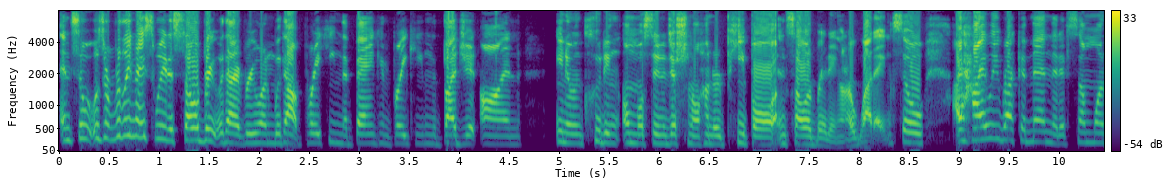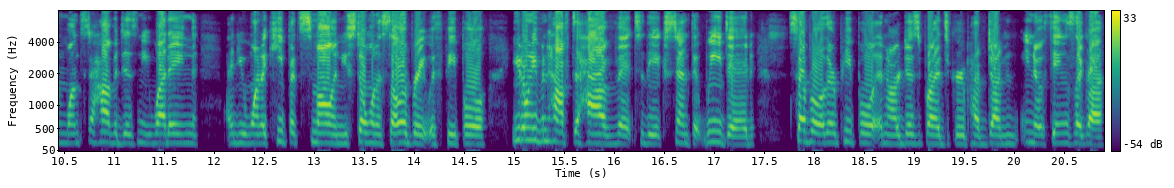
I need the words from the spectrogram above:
And so it was a really nice way to celebrate with everyone without breaking the bank and breaking the budget on you know, including almost an additional 100 people and celebrating our wedding. So I highly recommend that if someone wants to have a Disney wedding and you want to keep it small and you still want to celebrate with people, you don't even have to have it to the extent that we did. Several other people in our Diz Brides group have done, you know, things like a,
